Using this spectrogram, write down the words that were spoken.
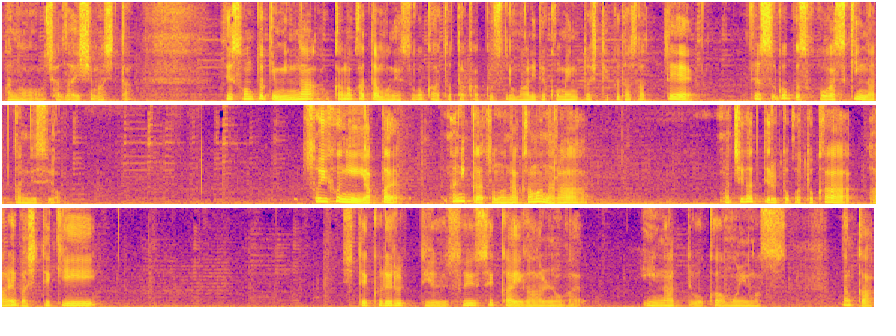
あの謝罪しました。でその時みんな他の方もねすごく温かくその周りでコメントしてくださってですごくそこが好きになったんですよ。そういうふうにやっぱり何かその仲間なら間違ってるとことかあれば指摘してくれるっていうそういう世界があるのがいいなって僕は思います。なんか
